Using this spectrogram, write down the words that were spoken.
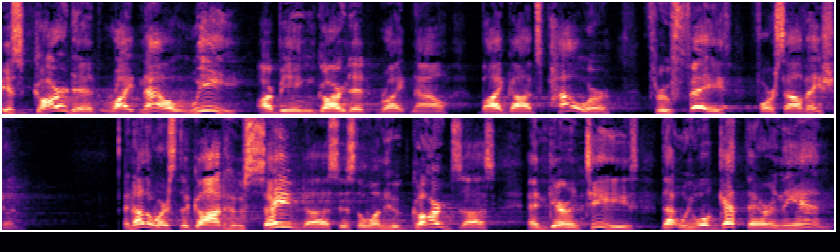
is guarded right now. We are being guarded right now by God's power through faith for salvation. In other words, the God who saved us is the one who guards us and guarantees that we will get there in the end.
